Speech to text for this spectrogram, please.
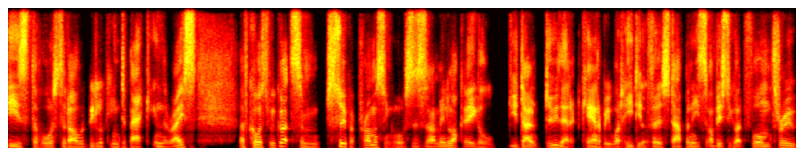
is the horse that I would be looking to back in the race. Of course, we've got some super promising horses. I mean, Lock Eagle, you don't do that at Canterbury, what he did first up. And he's obviously got form through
